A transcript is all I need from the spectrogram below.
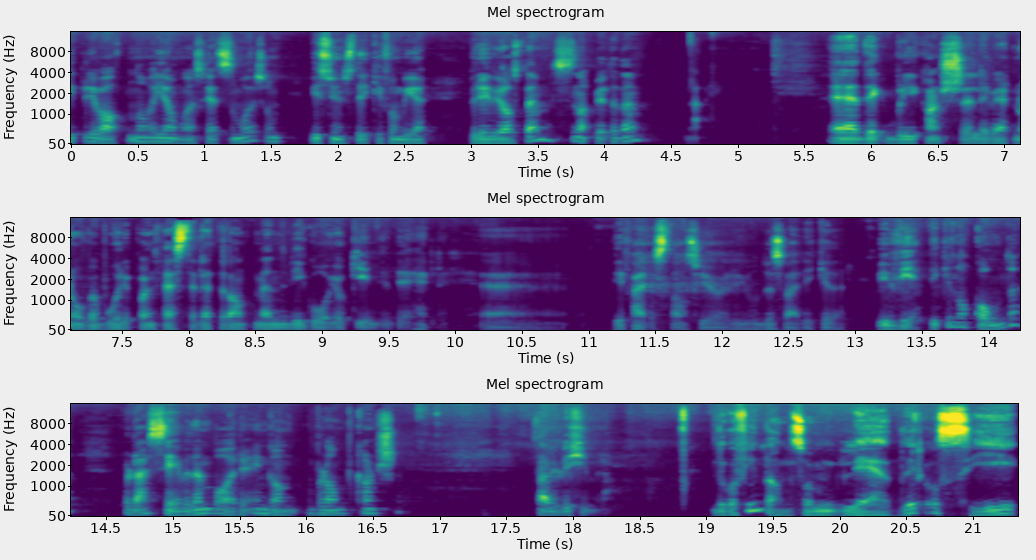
i privaten og i omgangskretsen vår som vi syns drikker for mye. Bryr vi oss dem? Snakker vi til dem? Nei. Det blir kanskje levert noe ved bordet på en fest eller et eller annet, men vi går jo ikke inn i det heller. De færreste av oss gjør jo dessverre ikke det. Vi vet ikke nok om det. For der ser vi dem bare en gang iblant, kanskje. Så er vi bekymra. Det går fint an som leder å si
